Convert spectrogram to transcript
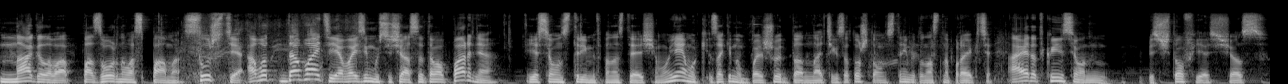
наголого позорного спама. Слушайте, а вот давайте я возьму сейчас этого парня, если он стримит по-настоящему. Я ему ки- закину большой донатик за то, что он стримит у нас на проекте. А этот Квинси, он без счетов, я сейчас...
